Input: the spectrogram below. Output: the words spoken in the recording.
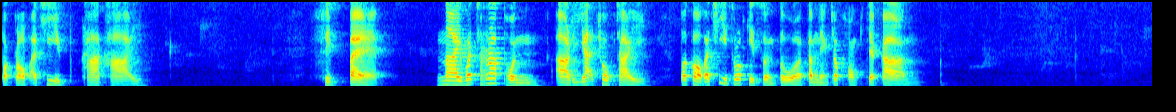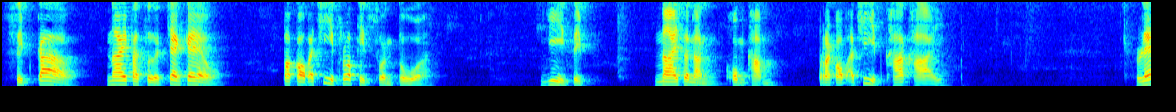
ประกอบอาชีพค้าขาย 18. นายวัชรพล อาริยะโชคชัย ประกอบอาชีพธุรกิจส่วนตัว ตำแหน่งเจ้าของกิจการ 19. นายประเสริฐแจ้งแก้ว ประกอบอาชีพธุรกิจส่วนตัว 20. นายสนั่นคมขำ ประกอบอาชีพค้าขาย และ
